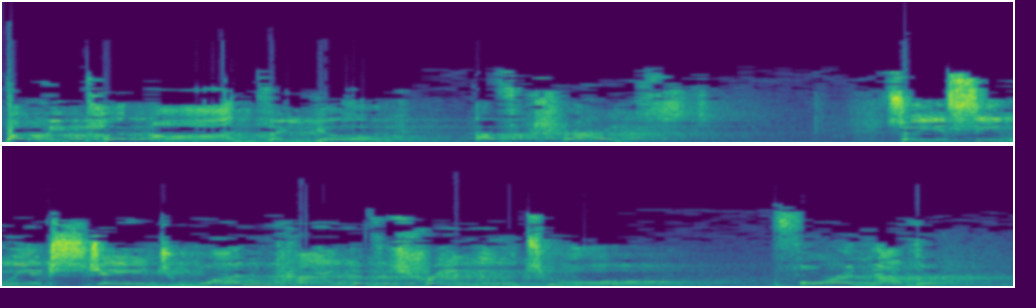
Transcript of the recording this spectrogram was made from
but we put on the yoke of Christ. So you see, we exchange one kind of training tool for another.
